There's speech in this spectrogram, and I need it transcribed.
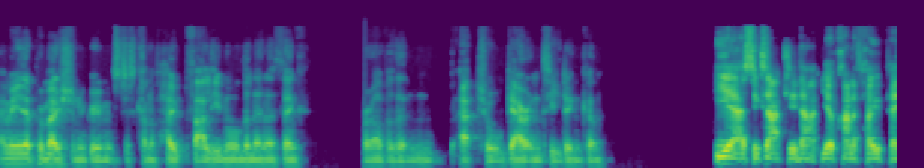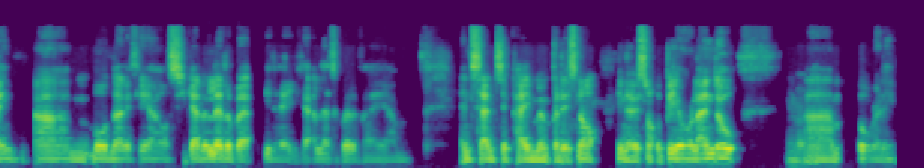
I mean, the promotion agreements just kind of hope value more than anything, rather than actual guaranteed income. Yeah, it's exactly that. You're kind of hoping um, more than anything else. You get a little bit, you know, you get a little bit of a um, incentive payment, but it's not, you know, it's not the be all end all. No. Um, already.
